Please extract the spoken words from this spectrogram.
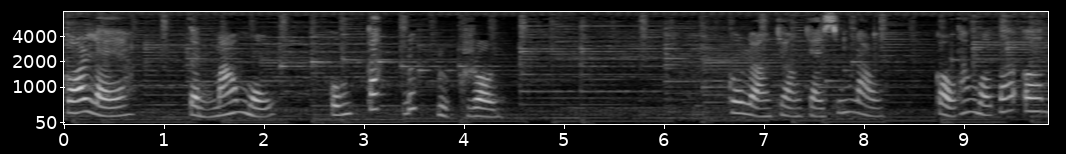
Có lẽ tình máu mũ cũng cắt đứt được rồi. Cô loạn chọn chạy xuống lầu, cầu thang bộ tối ôm,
